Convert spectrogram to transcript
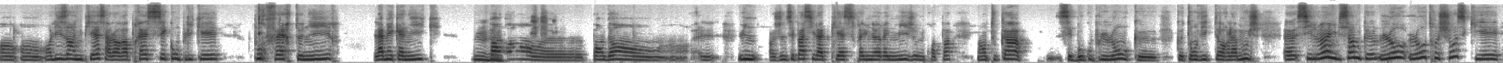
en, lisant une pièce. Alors après, c'est compliqué pour faire tenir la mécanique mhm. pendant, euh, pendant une. Je ne sais pas si la pièce ferait une heure et demie, je ne crois pas. Mais en tout cas, c'est beaucoup plus long que, que ton Victor Lamouche. Euh, Sylvain, il me semble que l'autre chose qui est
